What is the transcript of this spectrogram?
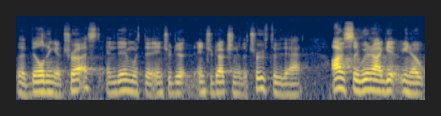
with a building of trust, and then with the introdu- introduction of the truth through that. Obviously, we're not get, you know,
